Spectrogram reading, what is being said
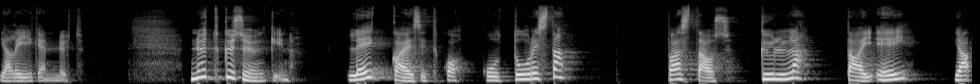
ja liike nyt. Nyt kysynkin, leikkaisitko kulttuurista? Vastaus kyllä tai ei ja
